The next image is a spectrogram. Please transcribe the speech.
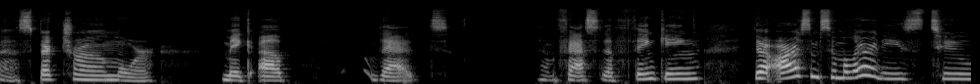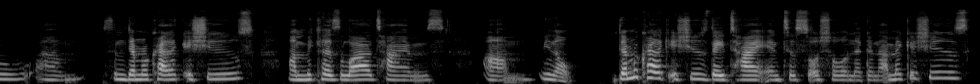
uh, spectrum or make up that um, facet of thinking. There are some similarities to um, some democratic issues um, because a lot of times, um, you know, democratic issues they tie into social and economic issues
